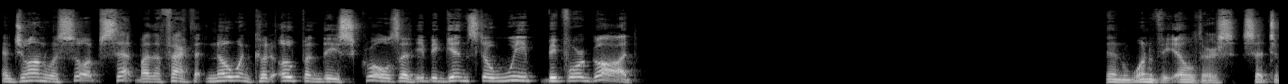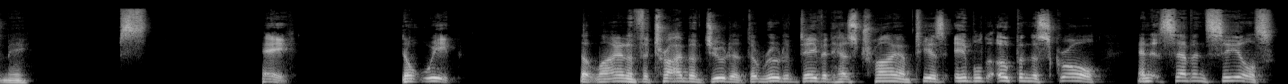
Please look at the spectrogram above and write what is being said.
And John was so upset by the fact that no one could open these scrolls that he begins to weep before God. Then one of the elders said to me, Psst, Hey, don't weep. The lion of the tribe of Judah, the root of David, has triumphed. He is able to open the scroll and its seven seals.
